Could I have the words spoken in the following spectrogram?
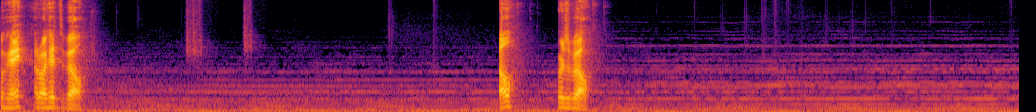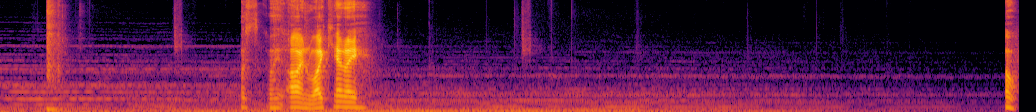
Okay, how do I hit the bell? Bell? Where's the bell? What's going on? Why can't I... Oh.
